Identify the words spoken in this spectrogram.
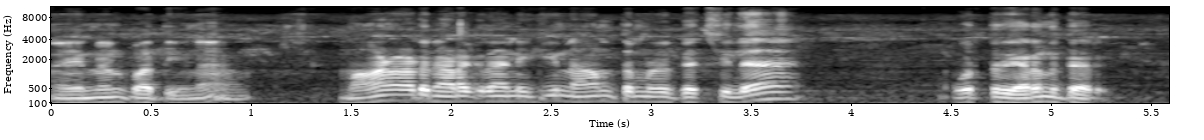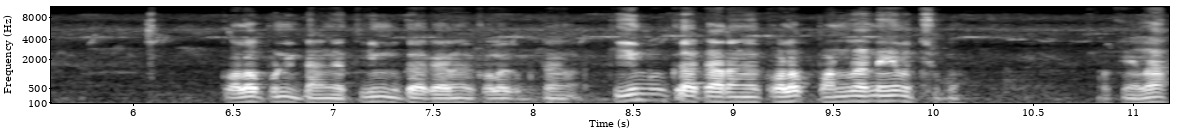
என்னென்னு பார்த்தீங்கன்னா மாநாடு நடக்கிற அன்னைக்கு நாம் தமிழர் கட்சியில் ஒருத்தர் இறந்துட்டார். கொலை பண்ணிட்டாங்க. திமுக காரங்க கொலை பண்ணிட்டாங்க. திமுக காரங்க கொலை பண்ணலனே வச்சுப்போம். ஓகேங்களா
